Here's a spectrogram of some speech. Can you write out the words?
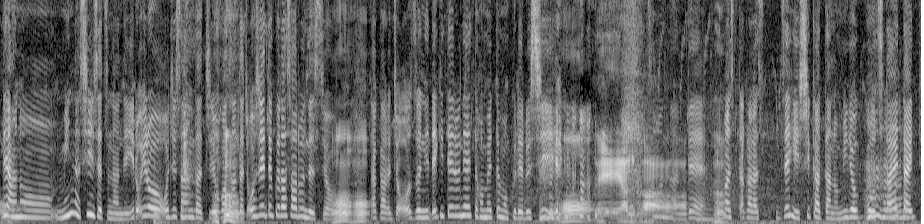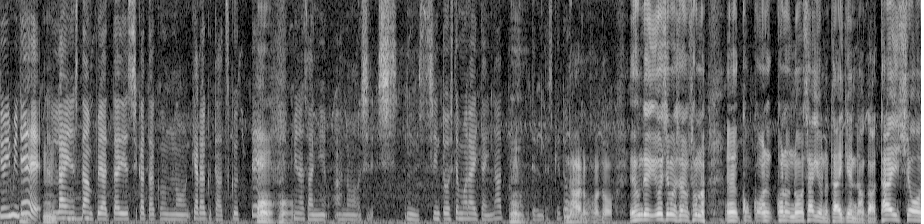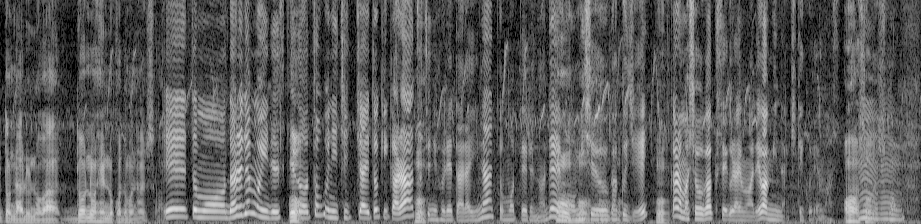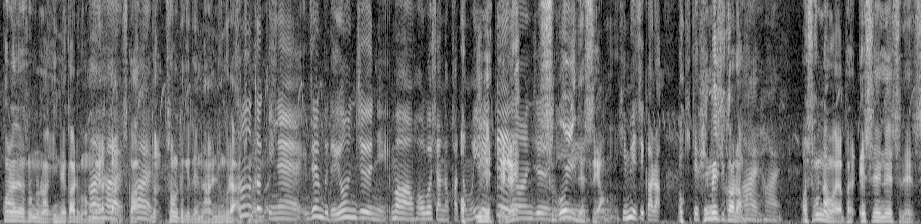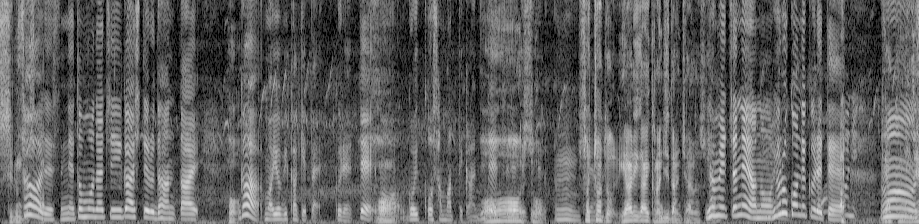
であのみんな親切なんでいろいろおじさんたち、おばさんたち教えてくださるんですよ、だから上手にできてるねって褒めてもくれるし。ええやんか。そうなんで、まあ、だからぜひ四方の魅力を伝えたいっていう意味で、ラインスタンプやったり四方くんのキャラクター作って、皆さんにあのしし、うん、浸透してもらいたいなと思ってるんですけど、なるほど。えほんで吉島さんその、えー、こここの農作業の体験なんか対象となるのはどの辺の子供なんですか？えーともう誰でもいいですけど、特にちっちゃい時から土に触れたらいいなと思ってるので、もう未就学児からまあ小学生ぐらいまではみんな来てくれます。ああそうですか、この間その稲刈りももうやったんですか、はいはい、その時で何人ぐらいその時ね全部で40人まあ保護者の方も入れてれて、ね、40人すごいですよ姫路から来てくれ姫路からはいはいあそんなんはやっぱり SNS で知るんですか？そうですね。友達がしてる団体が、まあ、呼びかけてくれて、もうご一行様って感じで連れてきてるう、ん、それちょっとやりがい感じたんちゃいます？いやめっちゃねあの喜んでくれて。逆にね、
